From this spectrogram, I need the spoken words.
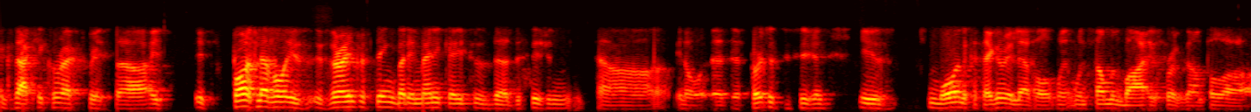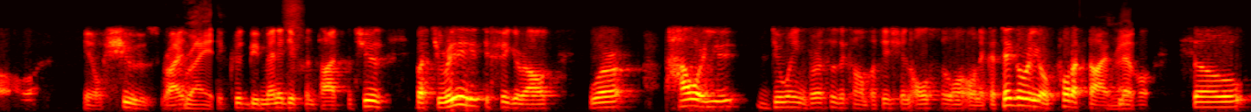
exactly correct, Chris. Uh, it's it's product level is, is very interesting, but in many cases the decision, uh, you know, the, the purchase decision is more on the category level when, when someone buys, for example, uh, you know, shoes, right? Right. It could be many different types of shoes, but you really need to figure out where, how are you doing versus the competition also on a category or product type Right. level. So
